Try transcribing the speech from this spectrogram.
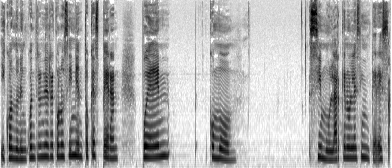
Y cuando no encuentran el reconocimiento que esperan, pueden como simular que no les interesa,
